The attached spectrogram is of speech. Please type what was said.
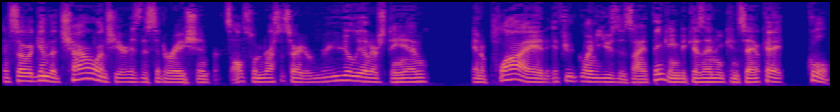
And so again, the challenge here is this iteration, but it's also necessary to really understand and apply it if you're going to use design thinking, because then you can say, okay, cool.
